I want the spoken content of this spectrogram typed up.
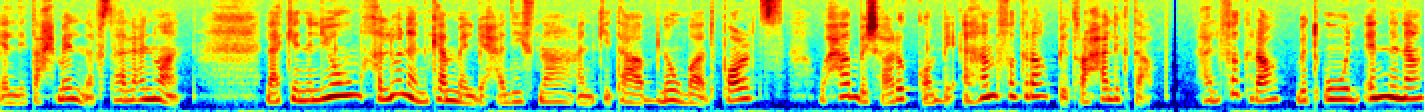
يلي تحمل نفس هالعنوان لكن اليوم خلونا نكمل بحديثنا عن كتاب No Bad Parts وحاب أشارككم بأهم فكرة بيطرحها الكتاب. هالفكرة بتقول إننا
